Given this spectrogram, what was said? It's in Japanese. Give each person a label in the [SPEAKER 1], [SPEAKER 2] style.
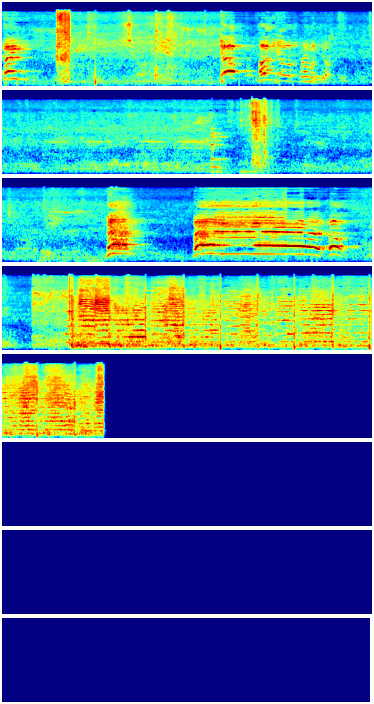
[SPEAKER 1] Bang! Ja, hand op, Raymond Jan.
